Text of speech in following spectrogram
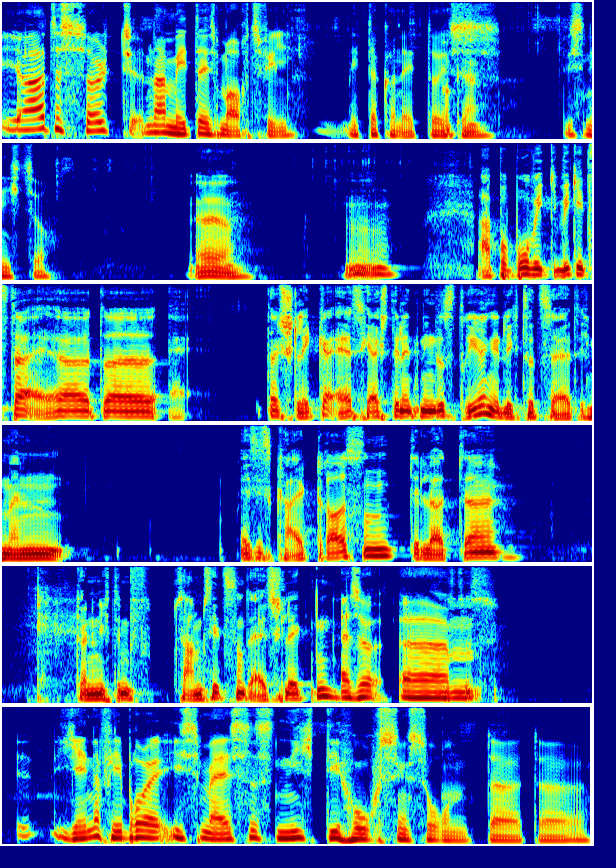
Ja, das sollte, na, Meter ist mir auch zu viel. Meter Cornetto ist, Okay. ist nicht so. Ja, ja. Mhm. Apropos, wie, wie geht's da äh, der, der Schlecker-Eis herstellenden Industrie eigentlich zurzeit? Ich meine, es ist kalt draußen, die Leute können nicht im zusammensitzen und Eis schlecken. Also, ähm, Jänner, Februar ist meistens nicht die Hochsaison der, der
